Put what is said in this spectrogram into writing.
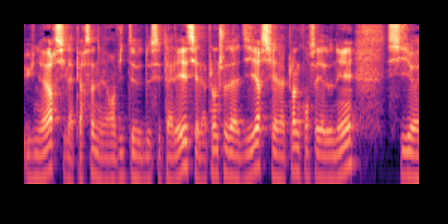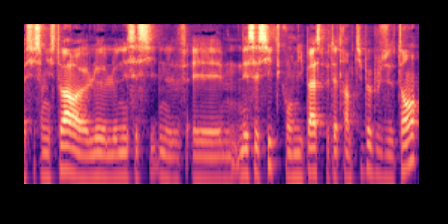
une heure si la personne a envie de, s'étaler, si elle a plein de choses à dire, si elle a plein de conseils à donner, si, si son histoire le, nécessite, nécessite qu'on y passe peut-être un petit peu plus de temps.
